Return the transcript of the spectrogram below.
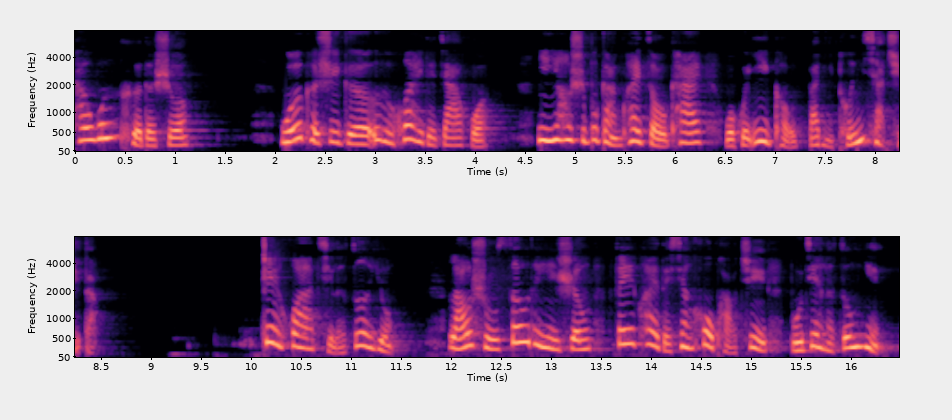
他温和地说：“我可是个饿坏的家伙，你要是不赶快走开，我会一口把你吞下去的。”这话起了作用，老鼠嗖的一声飞快地向后跑去，不见了踪影。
